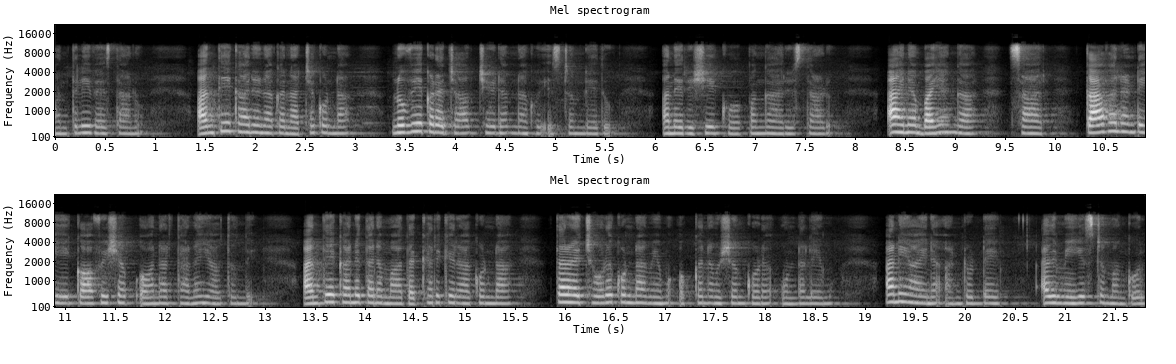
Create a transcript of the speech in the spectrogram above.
మంత్లీ వేస్తాను. అంతేకాని నాకు నచ్చకుండా నువ్వు ఇక్కడ జాబ్ చేయడం నాకు ఇష్టం లేదు అని రిషి కోపంగా అరుస్తాడు. ఆయన భయంగా సార్ కావాలంటే ఈ కాఫీ షాప్ ఓనర్ తనే అవుతుంది. అంతేకాని తను మా దగ్గరికి రాకుండా తనని చూడకుండా మేము ఒక్క నిమిషం కూడా ఉండలేము అని ఆయన అంటుంటే అది మీ ఇష్టం అంకుల్.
